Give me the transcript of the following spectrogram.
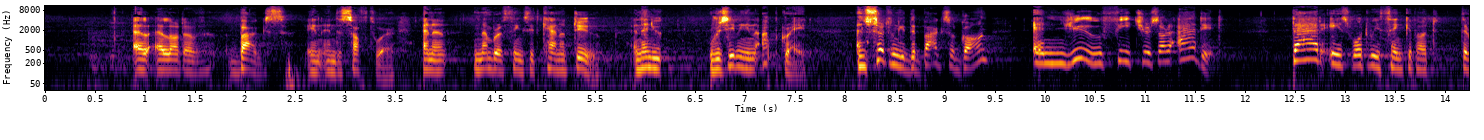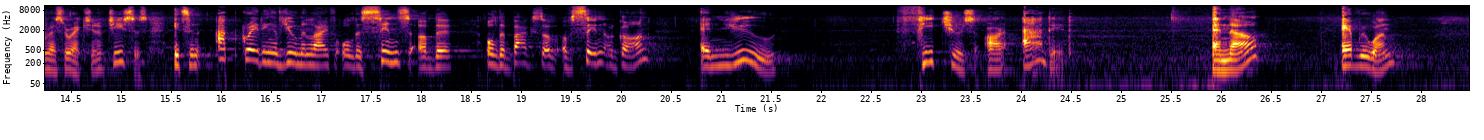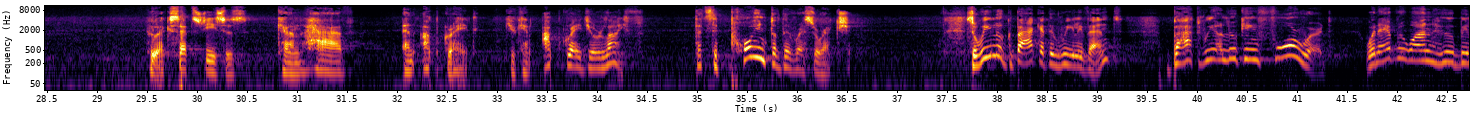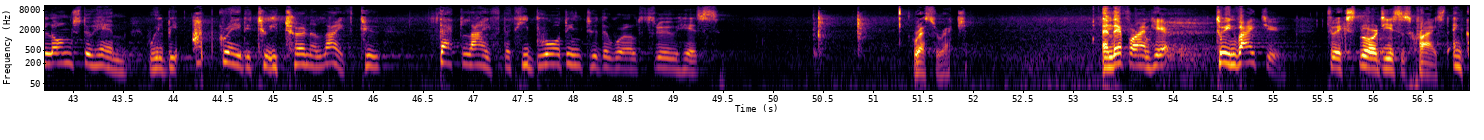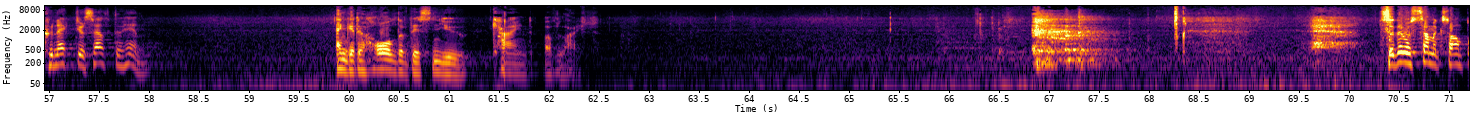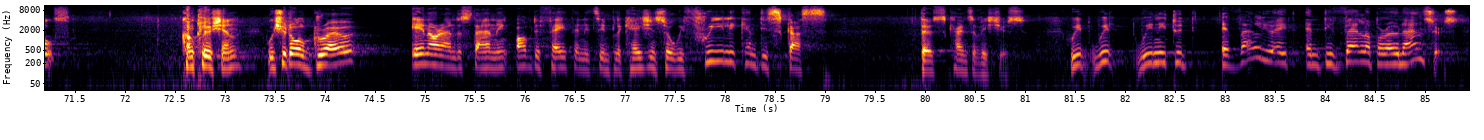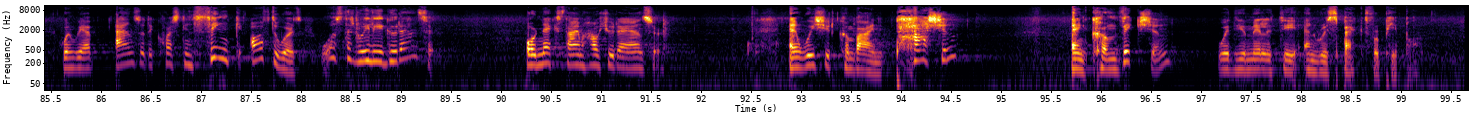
a, a, lot of bugs in, in the software and a number of things it cannot do. And then you're receiving an upgrade. And certainly the bugs are gone and new features are added. That is what we think about the resurrection of Jesus. It's an upgrading of human life. All the sins of the, all the bugs of, of sin are gone, and new features are added. And now, everyone who accepts Jesus can have an upgrade. You can upgrade your life. That's the point of the resurrection. So we look back at the real event, but we are looking forward when everyone who belongs to Him will be upgraded to eternal life, to that life that He brought into the world through His resurrection. And therefore, I'm here to invite you to explore Jesus Christ and connect yourself to Him and get a hold of this new kind of life. so there were some examples. Conclusion we should all grow in our understanding of the faith and its implications so we freely can discuss those kinds of issues. We, we, we need to evaluate and develop our own answers. When we have answered a question, think afterwards was that really a good answer? Or next time, how should I answer? And we should combine passion and conviction with humility and respect for people.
